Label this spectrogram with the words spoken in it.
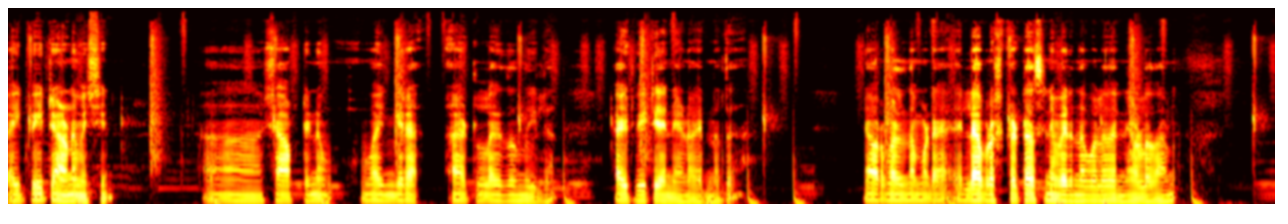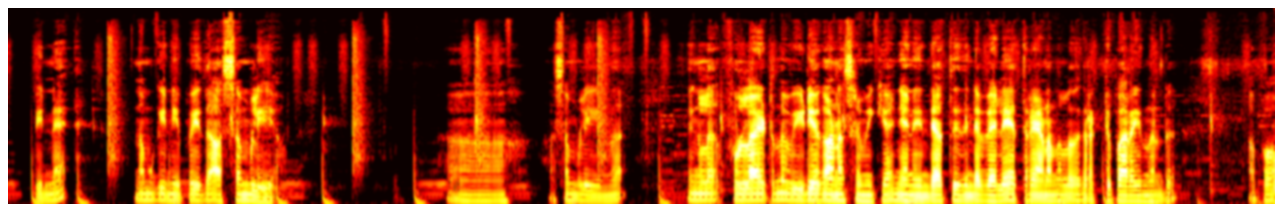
ലൈറ്റ് വെയിറ്റ് ആണ് മെഷീൻ. ഷാഫ്റ്റിനും ഭയങ്കര ആയിട്ടുള്ള ഇതൊന്നുമില്ല ലൈറ്റ് വെയിറ്റ് തന്നെയാണ് വരുന്നത്. നോർമൽ നമ്മുടെ എല്ലാ ബ്രഷ് കട്ടേഴ്സിനും വരുന്ന പോലെ തന്നെയുള്ളതാണ്. പിന്നെ നമുക്ക് ഇനിയിപ്പോൾ ഇത് അസംബിൾ ചെയ്യാം. അസംബിൾ ചെയ്യുന്ന നിങ്ങൾ ഫുള്ളായിട്ടൊന്ന് വീഡിയോ കാണാൻ ശ്രമിക്കുക. ഞാൻ ഇതിന്റെ അകത്ത് ഇതിന്റെ വില എത്രയാണെന്നുള്ളത് കറക്റ്റ് പറയുന്നുണ്ട്. അപ്പോൾ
